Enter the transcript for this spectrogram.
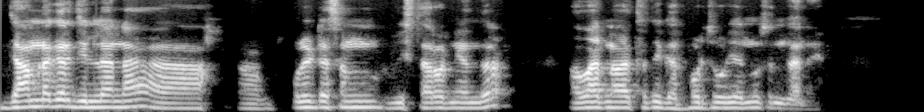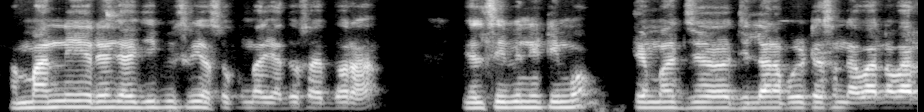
જામનગર જિલ્લાના પોલીસ વિસ્તારોની અંદર અવારનવાર થતી ઘરફોડ ચોરી અનુસંધાને. અંબાની રેન્જ આઈજીપી શ્રી અશોકકુમાર યાદવ સાહેબ દ્વારા એલસીબીની ટીમો તેમજ જિલ્લાના પોલીસ સ્ટેશન અવારનવાર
